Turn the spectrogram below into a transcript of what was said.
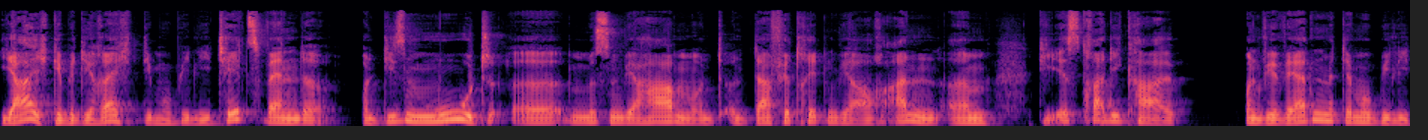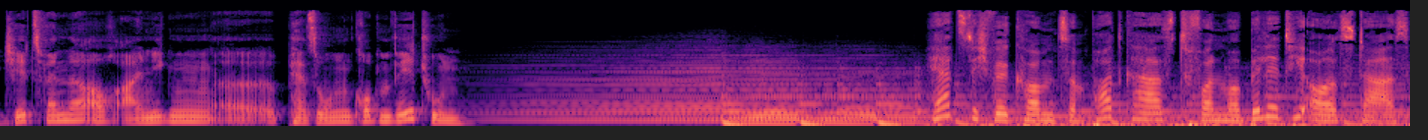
ja, ich gebe dir recht, die Mobilitätswende und diesen Mut äh, müssen wir haben und, und dafür treten wir auch an. Ähm, die ist radikal. Und wir werden mit der Mobilitätswende auch einigen äh, Personengruppen wehtun. Herzlich willkommen zum Podcast von Mobility Allstars,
